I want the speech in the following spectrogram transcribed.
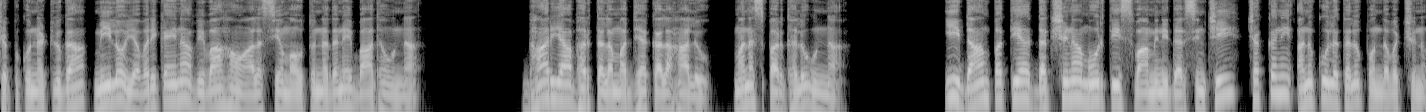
చెప్పుకున్నట్లుగా మీలో ఎవరికైనా వివాహం ఆలస్యం అవుతున్నదనే బాధ ఉన్నా భార్యాభర్తల మధ్య కలహాలు మనస్పర్ధలు ఉన్నా ఈ దాంపత్య దక్షిణామూర్తి స్వామిని దర్శించి చక్కని అనుకూలతలు పొందవచ్చును.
